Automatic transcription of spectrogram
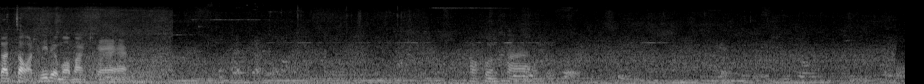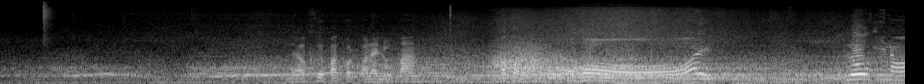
จะจอดที่เดอะมอลล์บางแคขอบคุณครับ แล้วคือปรากฏว่าอะไรรู้ปะปรากฏว่าโอ้โหลูกอีนอ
